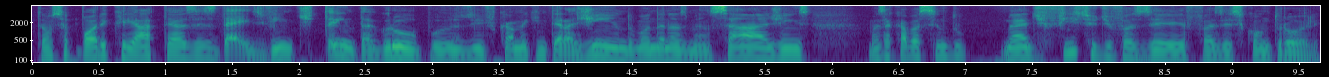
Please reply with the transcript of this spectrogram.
Então você pode criar até às vezes 10, 20, 30 grupos e ficar meio que interagindo, mandando as mensagens, mas acaba sendo né, difícil de fazer, fazer esse controle.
